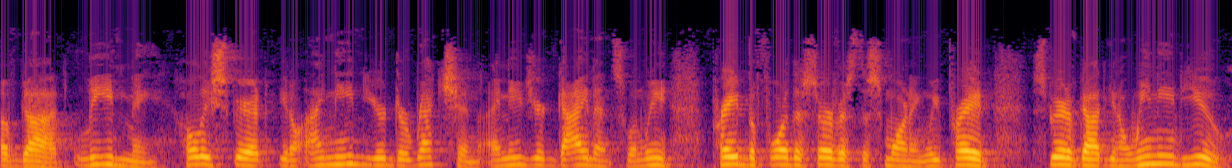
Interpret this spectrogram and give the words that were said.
of God, lead me. Holy Spirit, you know, I need your direction. I need your guidance. When we prayed before the service this morning, we prayed, Spirit of God, you know, we need you.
